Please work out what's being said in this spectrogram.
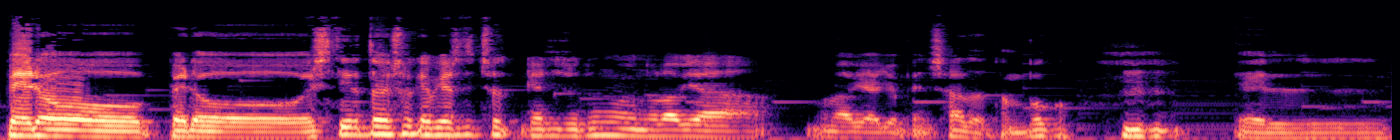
Pero, pero es cierto eso que habías dicho, que has dicho tú, no, no lo había, no lo había yo pensado tampoco. El,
